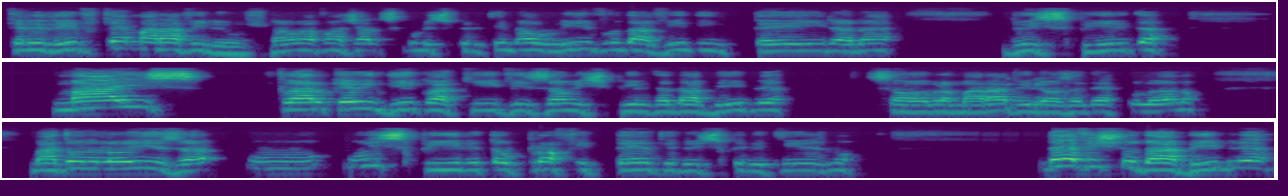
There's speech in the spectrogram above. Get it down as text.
aquele livro que é maravilhoso. Né? O Evangelho segundo o Espiritismo é o livro da vida inteira né? do espírita. Mas, claro que eu indico aqui Visão Espírita da Bíblia, essa obra maravilhosa de Herculano, mas, dona Heloísa, o, o espírita, o profitente do espiritismo, deve estudar a Bíblia,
